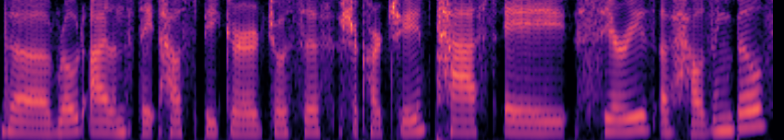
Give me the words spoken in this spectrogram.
the Rhode Island State House Speaker Joseph Shekarchi passed a series of housing bills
